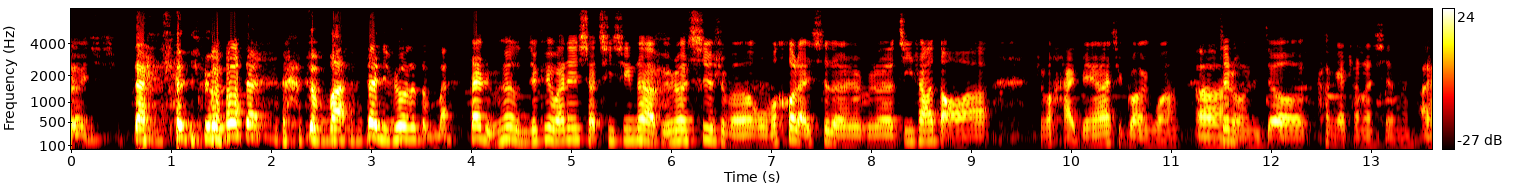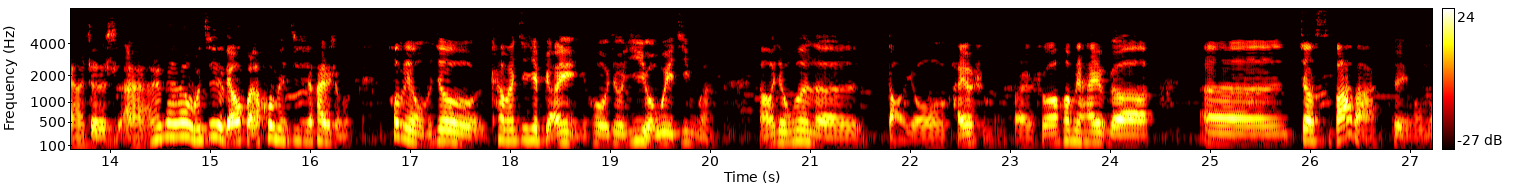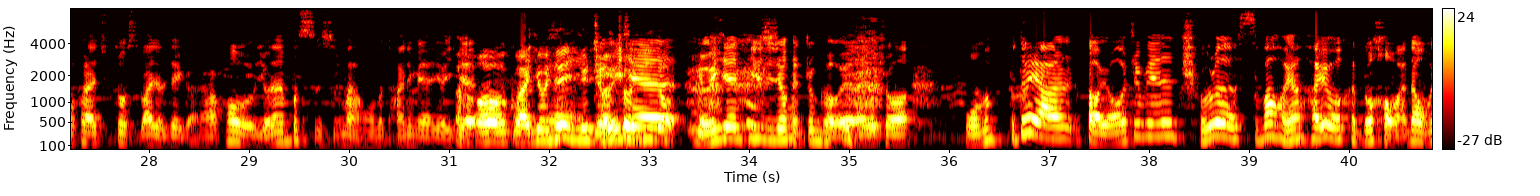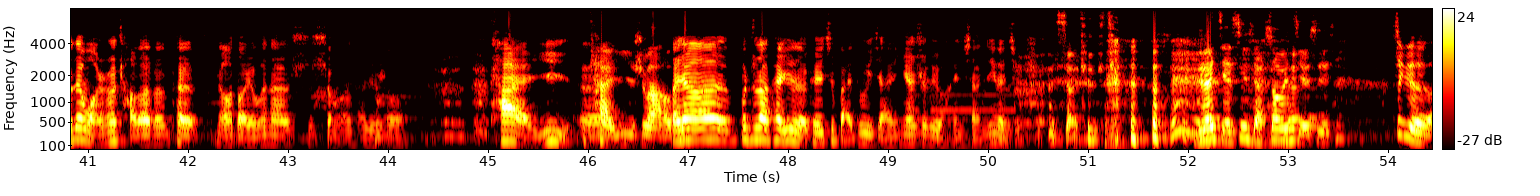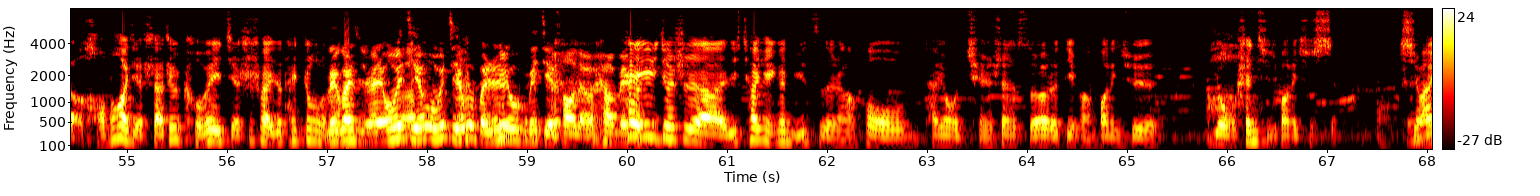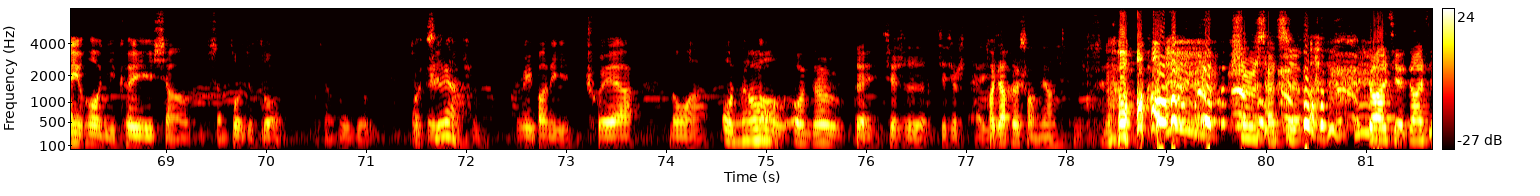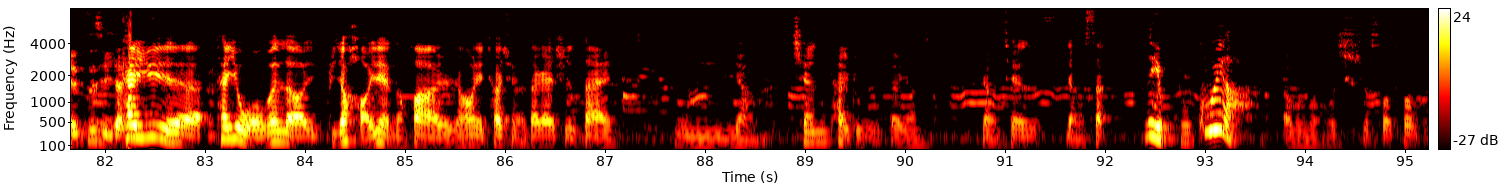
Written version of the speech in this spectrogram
带 带女朋友带怎么办？带女朋友的怎么办？带女朋友你就可以玩点小清新的，比如说去什么我们后来去的，比如说金沙岛啊，什么海边啊，去逛一逛，啊，这种你就看看尝尝鲜了。哎呀，真的是，哎呀，那那我们继续聊回来，后面继续还有什么？后面我们就看完这些表演以后，就意犹未尽嘛，然后就问了导游还有什么，导游说后面还有个，呃，叫 SPA 吧，对我们后来去做 SPA 就是这个，然后有的人不死心嘛，我们团里面有一些，哦，果然有些已经有一些。有一些平时就很重口味，他就说。我们不对啊，导游这边除了 SPA 好像还有很多好玩的。我们在网上查到他，他然后导游问他是什么，他就说泰浴。呃泰浴是吧？大家不知道泰浴的可以去百度一下，应该是有很详尽的解释。小静，你来解释一下，稍微解释一下。这个好不好解释啊？这个口味解释出来就太重了。没关系，没关系，我们节我们节目本身就没节操的，然 后没太关系。就是你挑选一个女子，然后她用全身所有的地方帮你去用身体去帮你去洗，洗完以后你可以想想做就做，不想做就就可以就可以帮你吹啊弄啊。Oh no，Oh no，对，就是这就是太医。好像很爽的样子。是不是想吃？多少钱？多少钱？咨询一下。泰玉，泰玉，我问了比较好一点的话，然后你挑选了大概是在嗯两千泰铢的样子，两千两三那也不贵啊，啊不不，我是说错了，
